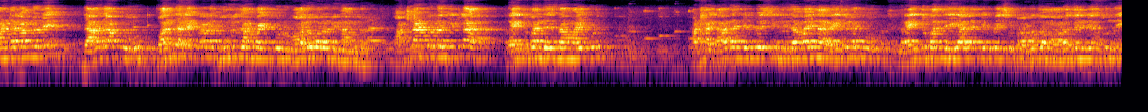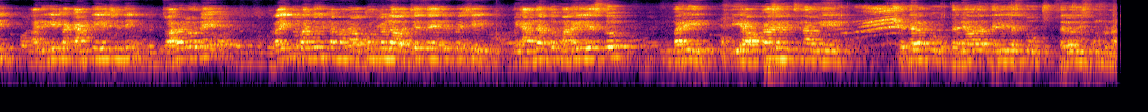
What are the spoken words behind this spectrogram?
మండలంలోనే దాదాపు వందల ఎకరాల భూములు సంపాదించుకోరు వాళ్ళు వాళ్ళ బినాములు. అట్లాంటి వాళ్ళకి ఇట్లా రైతు బంద్ వేస్తామా ఇప్పుడు? అట్లా కాదని చెప్పేసి నిజమైన రైతులకు రైతు బంద్ వేయాలని చెప్పేసి ప్రభుత్వం ఆలోచన చేస్తుంది. అది ఇట్లా కమిటీ చేసింది త్వరలోనే రైతు బంధు ఇట్లా మన అకౌంట్లలో వచ్చేస్తాయని చెప్పేసి మీ అందరితో మనవి చేస్తూ మరి ఈ అవకాశం ఇచ్చిన మీ పెద్దలకు ధన్యవాదాలు తెలియజేస్తూ సెలవు తీసుకుంటున్నాను.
